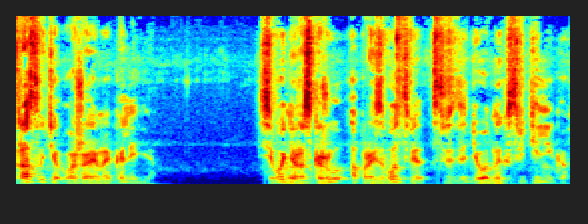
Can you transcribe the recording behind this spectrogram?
Здравствуйте, уважаемые коллеги! Сегодня расскажу о производстве светодиодных светильников.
